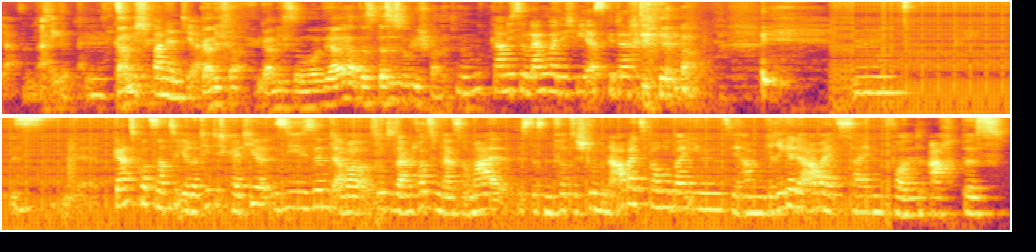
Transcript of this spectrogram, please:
ja, gar nicht, spannend, ja. Gar nicht, gar nicht so, ja, ja, das, das ist wirklich spannend. Mhm. Gar nicht so langweilig wie erst gedacht. Ja. Ganz kurz noch zu Ihrer Tätigkeit hier. Sie sind aber sozusagen trotzdem ganz normal. Ist das eine 40-Stunden-Arbeitswoche bei Ihnen? Sie haben geregelte Arbeitszeiten von 8 bis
